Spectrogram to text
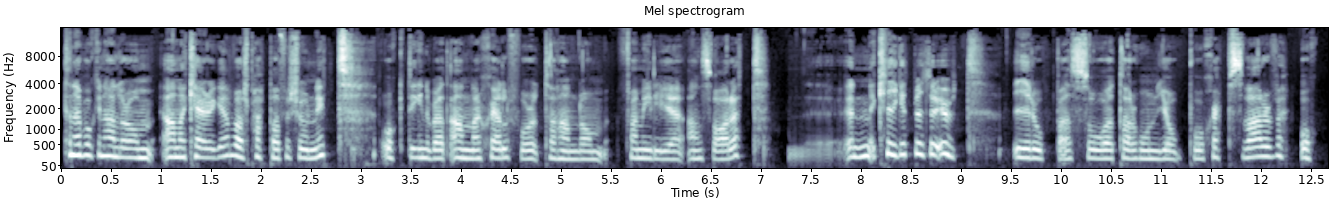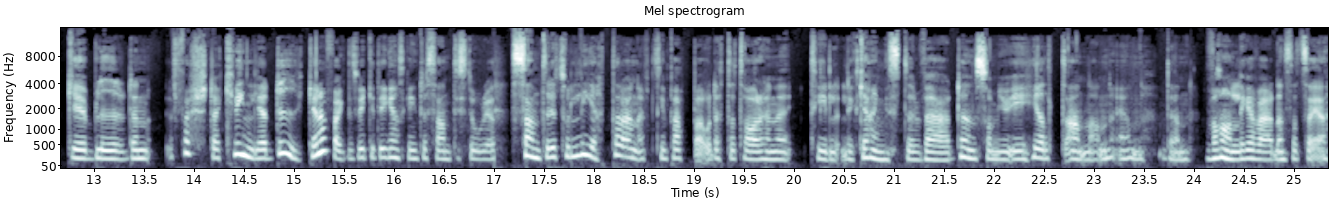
Den här boken handlar om Anna Kerrigan vars pappa har försvunnit och det innebär att Anna själv får ta hand om familjeansvaret. Kriget bryter ut i Europa så tar hon jobb på skeppsvarv och Eh, blir den första kvinnliga dykaren faktiskt, vilket är en ganska intressant historia. Samtidigt så letar Anna efter sin pappa och detta tar henne till gangstervärlden som ju är helt annan än den vanliga världen så att säga.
